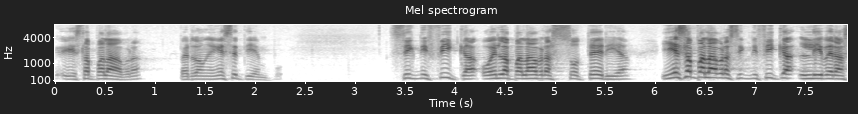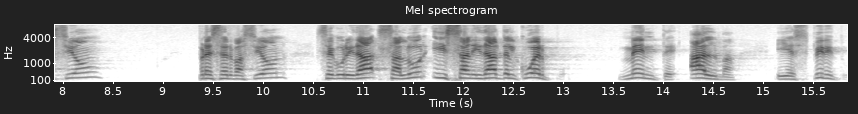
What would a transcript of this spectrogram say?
esta palabra, perdón, en ese tiempo, significa, o es la palabra soteria, y esa palabra significa liberación, preservación, seguridad, salud y sanidad del cuerpo, mente, alma y espíritu.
